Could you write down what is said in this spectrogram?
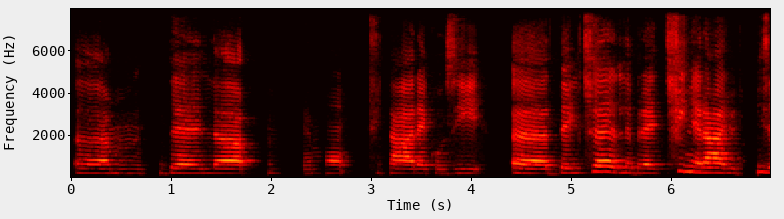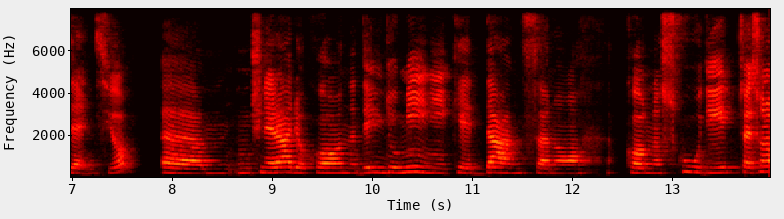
ehm, del, potremmo citare così, eh, del celebre cinerario di Bisenzio, ehm, un cinerario con degli omini che danzano con scudi, cioè sono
